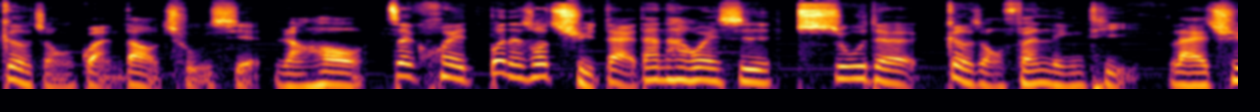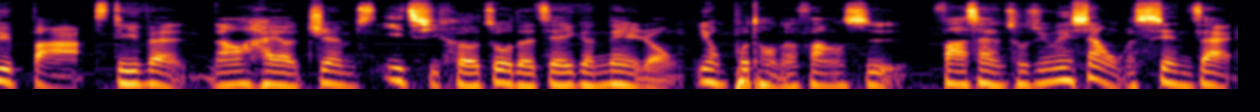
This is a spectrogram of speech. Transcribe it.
各种管道出现，然后这会不能说取代，但它会是书的各种分灵体来去把 Steven，然后还有 James 一起合作的这个内容，用不同的方式发散出去。因为像我现在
